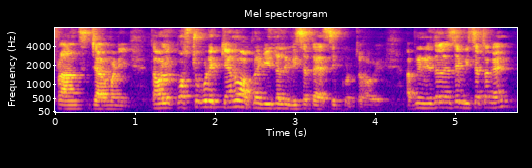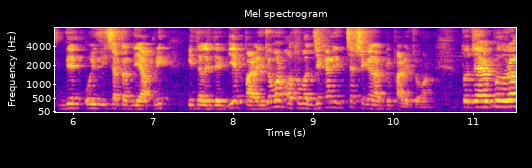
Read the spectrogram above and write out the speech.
ফ্রান্স, জার্মানি, তাহলে কষ্ট করে কেন আপনাকে ইতালি ভিসাটা অ্যাসিভ করতে হবে? আপনি নেদারল্যান্ডসের ভিসাটা নেন, দেন ওই ভিসাটা দিয়ে আপনি ইতালিতে গিয়ে পাড়ি জমান, অথবা যেখানে ইচ্ছা সেখানে আপনি পাড়ি জমান। তো যাই হোক বন্ধুরা,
